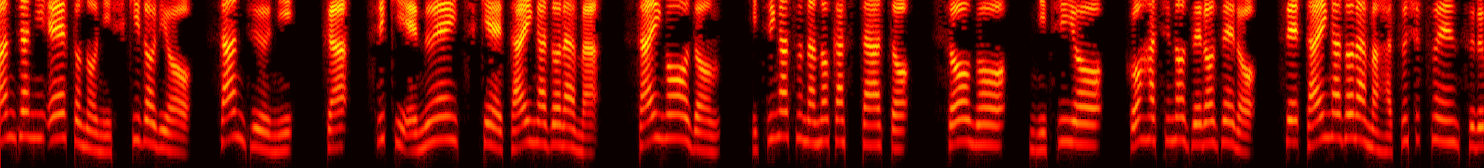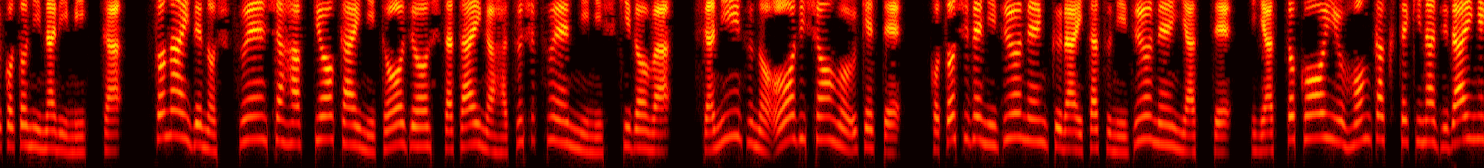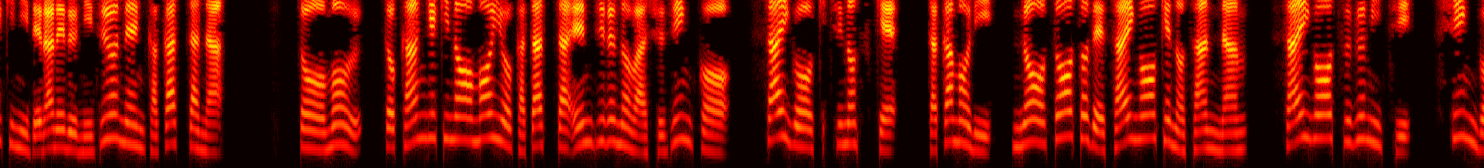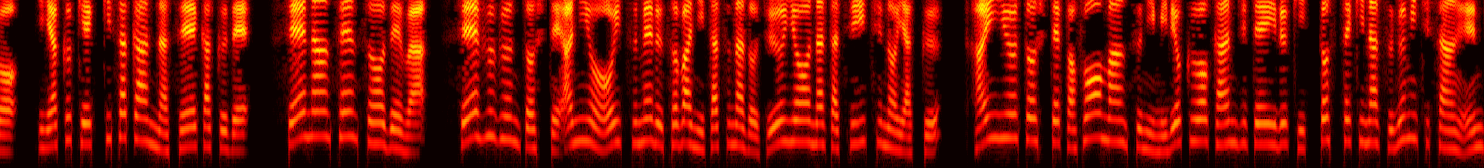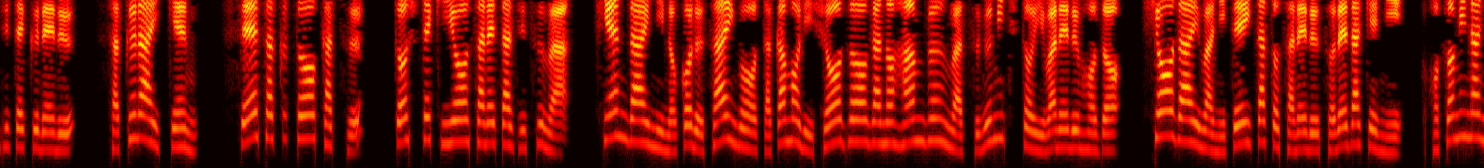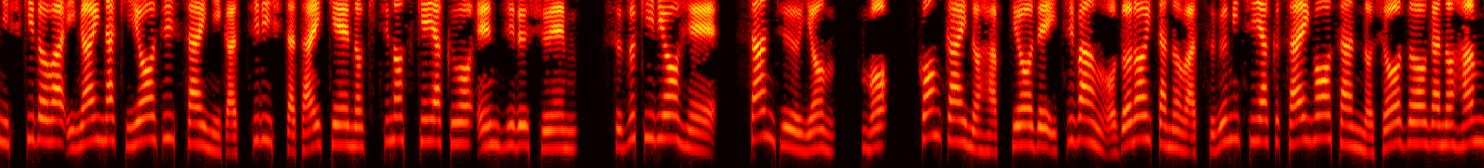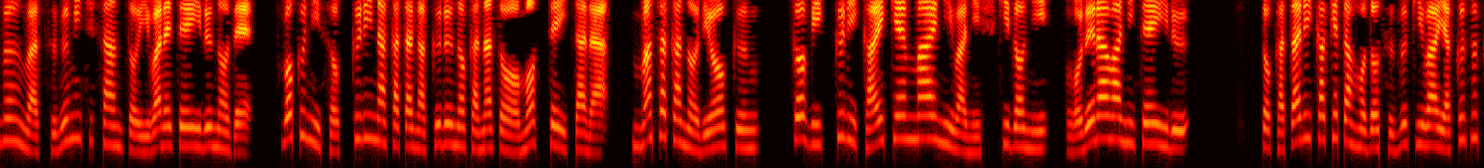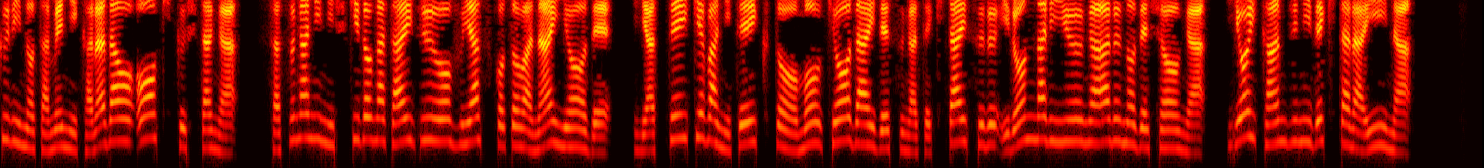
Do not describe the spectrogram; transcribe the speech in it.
関ジャニ8の錦戸亮、32が、次期 NHK 大河ドラマ、西郷どん、1月7日スタート、総合、日曜、58-00、せ大河ドラマ初出演することになり3日、都内での出演者発表会に登場した大河初出演に錦戸は、ジャニーズのオーディションを受けて、今年で20年くらい経つ20年やって、やっとこういう本格的な時代劇に出られる20年かかったな。と思う、と感激の思いを語った演じるのは主人公、西郷吉之助、高森の弟で西郷家の三男、西郷嗣道、慎吾、役決起盛んな性格で、西南戦争では、政府軍として兄を追い詰めるそばに立つなど重要な立ち位置の役、俳優としてパフォーマンスに魅力を感じているきっと素敵な嗣道さん演じてくれる、桜井健、制作統括、として起用された実は、現代に残る西郷隆盛肖像画の半分は嗣道と言われるほど、表題は似ていたとされるそれだけに、細身な錦戸は意外な起用実際にがっちりした体型の吉之助役を演じる主演、鈴木亮平、34も、今回の発表で一番驚いたのは嗣道役西郷さんの肖像画の半分は嗣道さんと言われているので、僕にそっくりな方が来るのかなと思っていたら、まさかの亮くん、とびっくり会見前には錦戸に、俺らは似ている。と語りかけたほど鈴木は役作りのために体を大きくしたが、さすがに錦戸が体重を増やすことはないようで、やっていけば似ていくと思う兄弟ですが敵対するいろんな理由があるのでしょうが、良い感じにできたらいいな。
